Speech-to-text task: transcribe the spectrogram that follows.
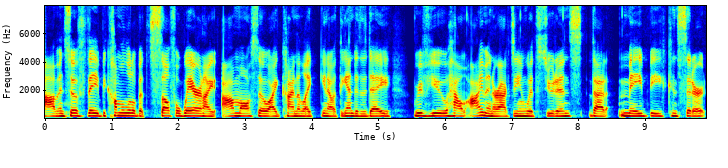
Um, and so if they become a little bit self-aware, and I, I'm also, I kind of like, you know, at the end of the day, review how I'm interacting with students that may be considered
